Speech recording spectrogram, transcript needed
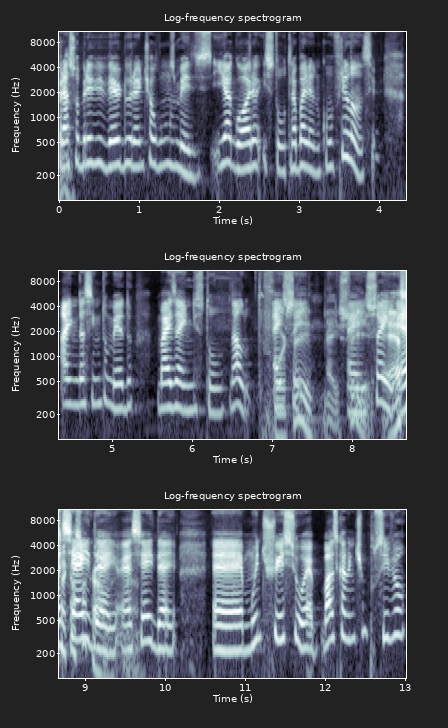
para é. sobreviver durante alguns meses. E agora estou trabalhando como freelancer. Ainda sinto medo, mas ainda estou na luta. é isso Força aí. aí. É isso É aí. isso aí. Essa, Essa, é a sacada, ideia. né? Essa é a ideia. É muito difícil, é basicamente impossível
